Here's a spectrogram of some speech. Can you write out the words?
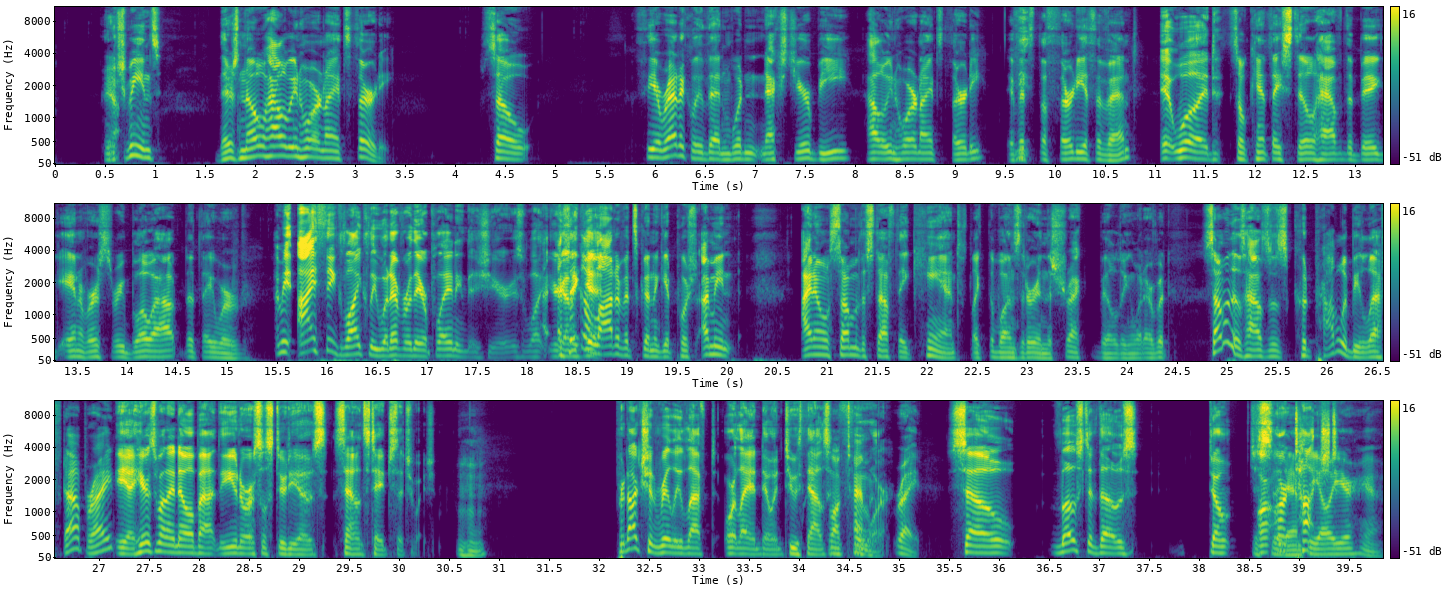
Yeah. which means there's no Halloween Horror Nights 30. So theoretically, then wouldn't next year be Halloween Horror Nights 30 if it's the 30th event? It would. So can't they still have the big anniversary blowout that they were? I mean, I think likely whatever they were planning this year is what you're I going think to get. a lot of it's going to get pushed. I mean, I know some of the stuff they can't, like the ones that are in the Shrek building or whatever, but some of those houses could probably be left up, right? Yeah, here's what I know about the Universal Studios soundstage situation. Mm-hmm. Production really left Orlando in Long 2004. Right. So most of those don't Just aren't, aren't empty touched. all year. Yeah.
